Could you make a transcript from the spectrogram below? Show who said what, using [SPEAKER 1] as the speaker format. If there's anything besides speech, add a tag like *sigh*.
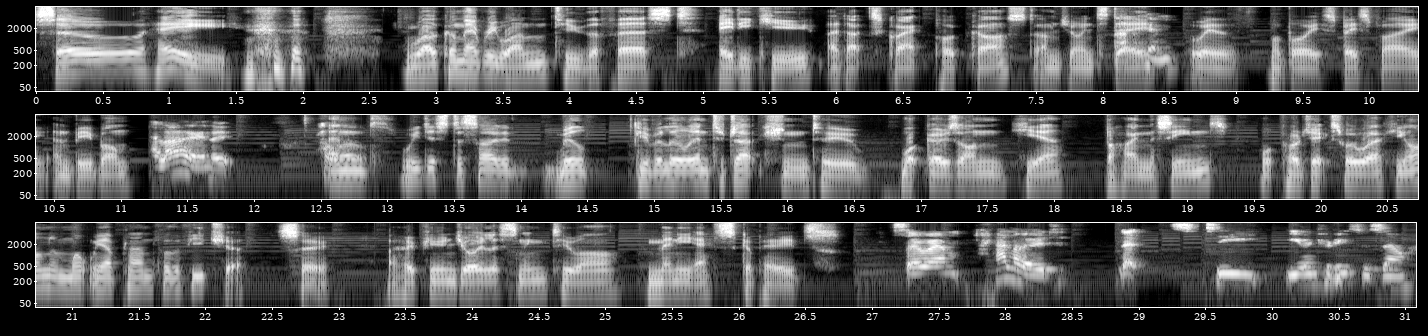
[SPEAKER 1] So, hey! *laughs* Welcome everyone to the first ADQ, A Duck's Quack podcast. I'm joined today
[SPEAKER 2] Welcome.
[SPEAKER 1] with my boy Spacefly and B-Bomb.
[SPEAKER 2] Hello.
[SPEAKER 3] Hey. Hello.
[SPEAKER 1] And we just decided we'll give a little introduction to what goes on here behind the scenes, what projects we're working on, and what we have planned for the future. So, I hope you enjoy listening to our many escapades.
[SPEAKER 2] So, um, hello. Let's see you introduce yourself.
